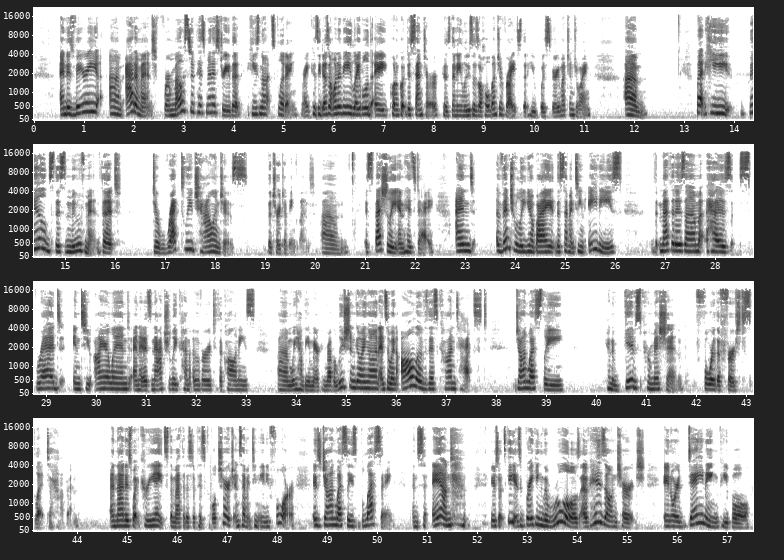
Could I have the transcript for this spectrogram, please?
and is very um, adamant for most of his ministry that he's not splitting, right? Because he doesn't want to be labeled a quote unquote dissenter, because then he loses a whole bunch of rights that he was very much enjoying. Um, but he builds this movement that directly challenges the Church of England, um, especially in his day. And eventually, you know, by the 1780s, Methodism has spread into Ireland and it has naturally come over to the colonies. Um, we have the American Revolution going on. And so, in all of this context, John Wesley kind of gives permission for the first split to happen. And that is what creates the Methodist Episcopal Church in 1784 is John Wesley's blessing. And, and key is breaking the rules of his own church in ordaining people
